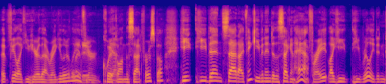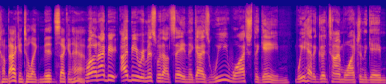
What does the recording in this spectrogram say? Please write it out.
I feel like you hear that regularly I if do. you're quick Yeah. on the sat for a spell. He he then sat, I think, even into the second half, right? Like he he really didn't come back until like mid second half. Well, and I'd be I'd be remiss without saying that, guys. We watched the game. We had a good time watching the game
